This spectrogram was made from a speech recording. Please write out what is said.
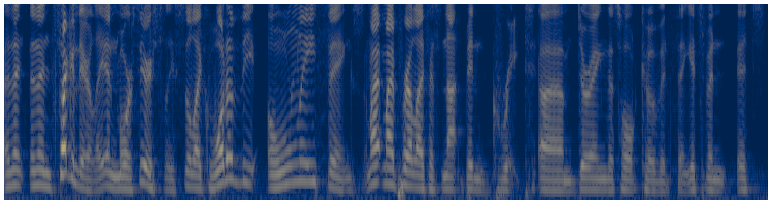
And then, and then secondarily, and more seriously, so like one of the only things my, my prayer life has not been great um, during this whole COVID thing. It's been it's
